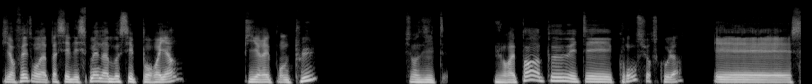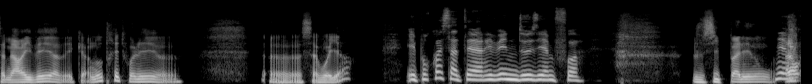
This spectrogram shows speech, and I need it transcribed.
Puis en fait, on a passé des semaines à bosser pour rien. Puis ils répondent plus. Puis on se dit, j'aurais pas un peu été con sur ce coup-là. Et ça m'est arrivé avec un autre étoilé euh, euh, savoyard. Et pourquoi ça t'est arrivé une deuxième fois? Je cite pas les noms. Alors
